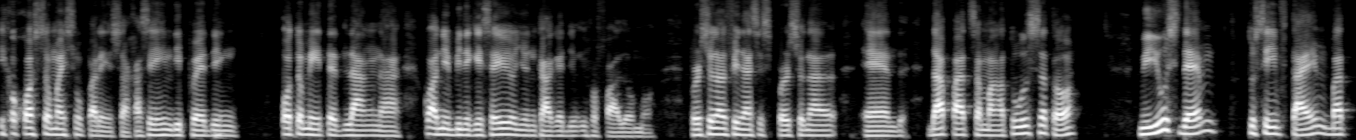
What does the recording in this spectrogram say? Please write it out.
i-customize mo pa rin siya kasi hindi pwedeng automated lang na kung ano yung binigay sa'yo, yun kagad yung i-follow mo. Personal finance is personal and dapat sa mga tools na to, we use them to save time but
